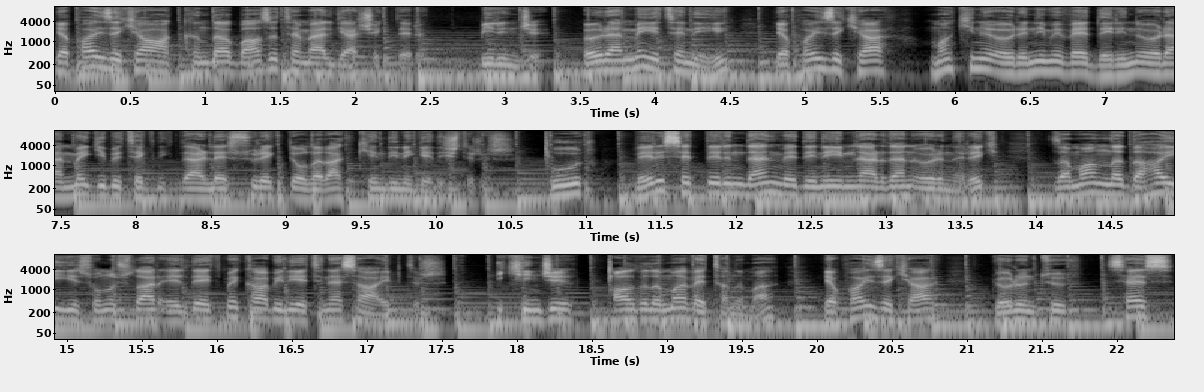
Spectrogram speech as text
Yapay zeka hakkında bazı temel gerçekleri. 1. Öğrenme yeteneği, yapay zeka, makine öğrenimi ve derin öğrenme gibi tekniklerle sürekli olarak kendini geliştirir. Bu, veri setlerinden ve deneyimlerden öğrenerek zamanla daha iyi sonuçlar elde etme kabiliyetine sahiptir. İkinci, algılama ve tanıma, yapay zeka, görüntü, ses,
